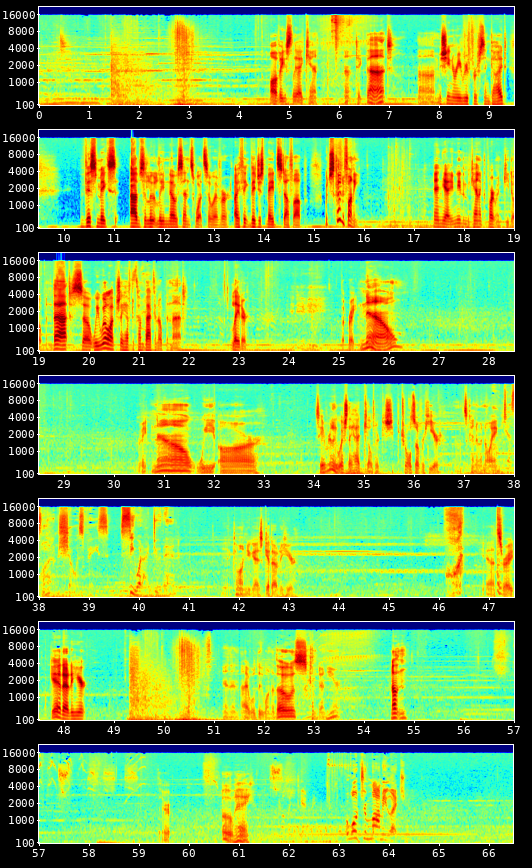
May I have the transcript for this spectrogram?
Obviously, I can't uh, take that. Uh, machinery repurposing guide. This makes absolutely no sense whatsoever. I think they just made stuff up, which is kind of funny. And yeah, you need the mechanic apartment key to open that, so we will actually have to come back and open that later. But right now... Right now, we are... See, I really wish they had killed her, because she patrols over here. That's kind of annoying. Just let him show his face. See what I do then. Yeah, come on, you guys, get out of here. Yeah, that's right. Get out of here. And then I will do one of those. Come down here. Nothing. There. Oh, hey. Or won't your mommy let you?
